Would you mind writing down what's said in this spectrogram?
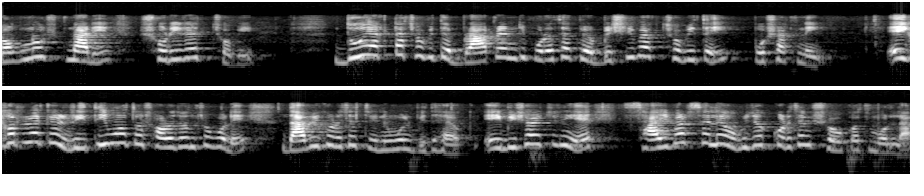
নগ্ন নারীর শরীরের ছবি। দু একটা ছবিতে ব্রা প্যান্টি পরে থাকলেও বেশিরভাগ ছবিতেই পোশাক নেই। এই ঘটনাকে রীতিমতো ষড়যন্ত্র বলে দাবি করেছে তৃণমূল বিধায়ক। এই বিষয়টি নিয়ে সাইবার সেলে অভিযোগ করেছেন শৌকত মোল্লা।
